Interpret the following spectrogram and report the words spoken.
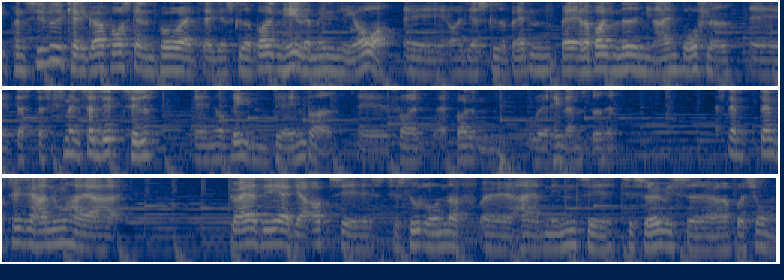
i princippet kan det gøre forskellen på, at, at jeg skyder bolden helt almindeligt over, øh, og at jeg skyder batten, eller bolden ned i min egen bordflade. Øh, der, der skal simpelthen så lidt til, øh, når vinklen bliver ændret, for at, at bolden ryger et helt andet sted hen. Altså den, den protese, jeg har nu, har jeg gør jeg det, at jeg op til, til slutrunder øh, har jeg den inde til, til service øh, og reparation.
